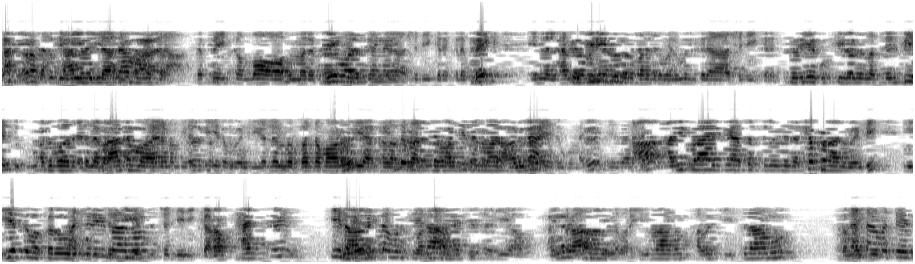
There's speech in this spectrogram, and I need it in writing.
أحرمت به لله تعالى لبيك اللهم لبيك لبيك لا شريك لك لبيك إن الحمد لله والملك لا شريك لك ചെറിയ കുട്ടികളുള്ള തെൽബിയത്ത് അതുപോലെ തന്നെ പ്രാതമാരണം തെൽബിയത്ത് വേണ്ടി എല്ലാം നിർബന്ധമാണ് എന്ന് പറഞ്ഞ പണ്ഡിതന്മാർ ഉണ്ടായതുകൊണ്ട് ആ അഭിപ്രായ വ്യത്യാസത്തിൽ നിന്ന് രക്ഷപ്പെടാൻ വേണ്ടി നിയ്യത്ത് വെക്കലോട് തെൽബിയത്ത് ചൊല്ലിയിരിക്കണം ഹജ്ജ് ഇതാണ് അവർ ചെയ്താൽ ഹജ്ജ് ശരിയാവും എന്ന് പറയും അവർക്ക് ഇസ്ലാമും രണ്ടാമത്തേത്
